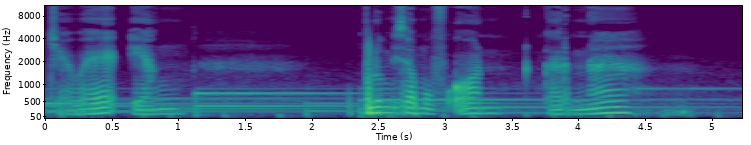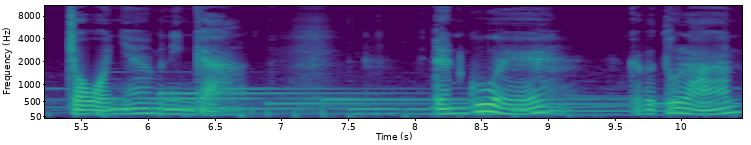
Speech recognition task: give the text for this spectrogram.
cewek yang belum bisa move on karena cowoknya meninggal. Dan gue kebetulan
